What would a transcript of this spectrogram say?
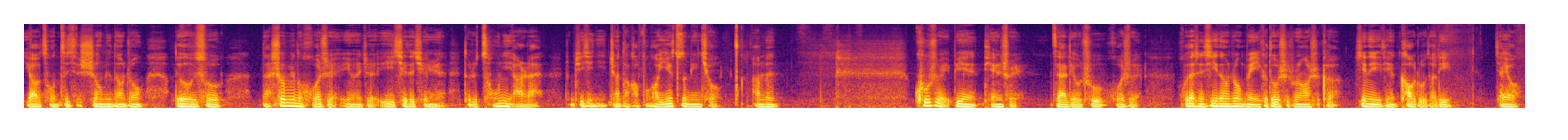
要从自己的生命当中流出那生命的活水，因为这一切的泉源都是从你而来。这么谢谢你，这样祷告奉靠耶稣的名求，阿门。苦水变甜水，再流出活水。活在神心意当中，每一刻都是荣耀时刻。新的一天，靠主得力，加油！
